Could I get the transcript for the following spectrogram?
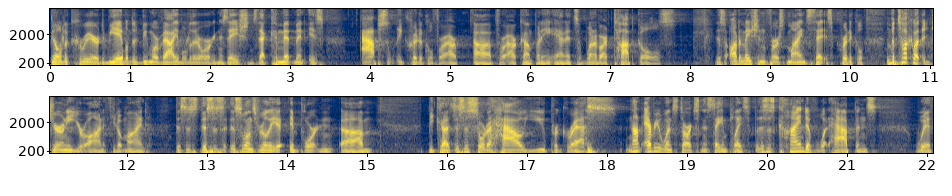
build a career, to be able to be more valuable to their organizations. That commitment is absolutely critical for our, uh, for our company, and it's one of our top goals. This automation first mindset is critical. Let me talk about the journey you're on, if you don't mind. This, is, this, is, this one's really important um, because this is sort of how you progress. Not everyone starts in the same place, but this is kind of what happens with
